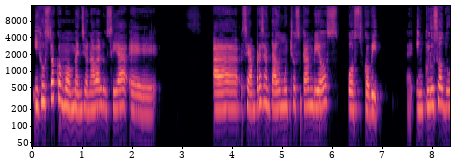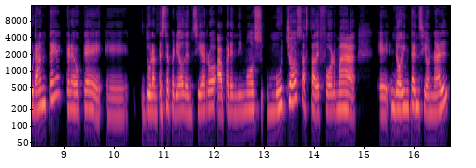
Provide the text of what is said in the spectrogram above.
Y justo como mencionaba Lucía, eh, se han presentado muchos cambios post-COVID. Eh, incluso durante, creo que durante este periodo de encierro aprendimos muchos, hasta de forma eh, no intencional,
